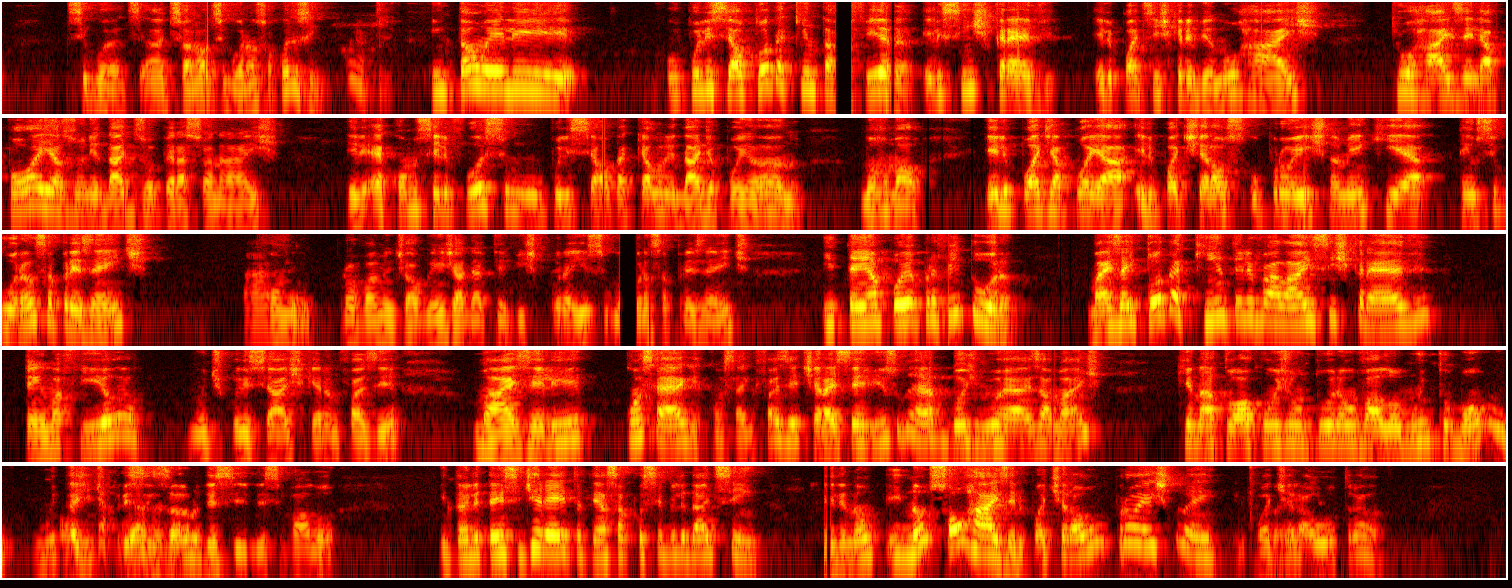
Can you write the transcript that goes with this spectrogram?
Adicional de Segurança, uma coisa assim. Então, ele, o policial, toda quinta-feira, ele se inscreve. Ele pode se inscrever no RAIS, que o RAIS ele apoia as unidades operacionais. Ele, é como se ele fosse um policial daquela unidade apoiando, normal. Ele pode apoiar, ele pode tirar o, o PROEX também, que é tem o segurança presente, ah, como sim. provavelmente alguém já deve ter visto por aí, segurança presente, e tem apoio à prefeitura. Mas aí toda quinta ele vai lá e se inscreve, tem uma fila, muitos policiais querendo fazer, mas ele consegue, consegue fazer, tirar esse serviço, ganhar dois mil reais a mais, que na atual conjuntura é um valor muito bom, muita gente precisando desse, desse valor. Então ele tem esse direito, tem essa possibilidade sim. Ele não, e não só o Raiz, ele pode tirar o ProEx também. Ele pode tirar outra,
